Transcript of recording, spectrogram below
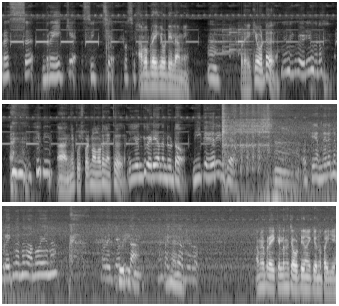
പ്രസ് ബ്രേക്ക് സ്വിച്ച് അപ്പോൾ ബ്രേക്ക് ഓട്ടിയില്ല അമ്മി? ബ്രേക്ക് ഓട്ട് എനിക്ക് പേടിയാവുന്നുണ്ടോ ആ ഇനി പുഷ്പട്ടൻ ഒന്നോട്ട് ഞെക്ക്. അയ്യോ എനിക്ക് പേടിയാവുന്നുണ്ട് കേട്ടോ. നീ കയറിയിരിക്ക ആ ഓക്കെ അന്നേരം എന്നെ ബ്രേക്ക് തന്നെ തന്നു പോയെന്നാ ബ്രേക്ക് ഓട്ടിയില്ല ഞാൻ പയ്യെ ചവിട്ടിയുള്ളൂ. അമ്മ ബ്രേക്കിലൊന്ന് ചവിട്ടി നോക്കിയൊന്ന് പയ്യെ.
